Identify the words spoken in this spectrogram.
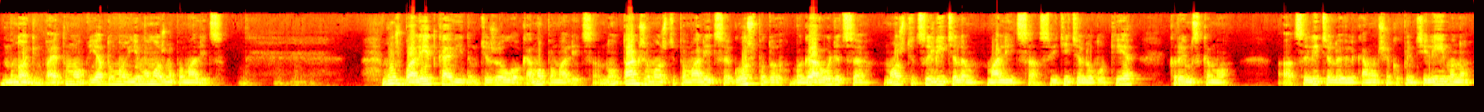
многим. Поэтому, я думаю, ему можно помолиться. Муж болеет ковидом, тяжело, кому помолиться? Ну, также можете помолиться Господу, Богородице, можете целителям молиться, святителю Луке Крымскому, а, целителю великомученику Пантелеймону,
